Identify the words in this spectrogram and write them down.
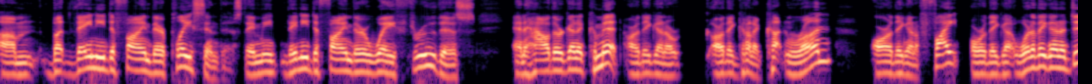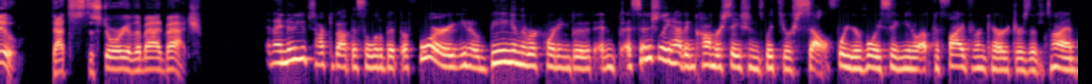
um, but they need to find their place in this. They mean they need to find their way through this and how they're going to commit. Are they going to are they going to cut and run, or are they going to fight, or are they going what are they going to do? That's the story of the Bad Batch. And I know you've talked about this a little bit before, you know, being in the recording booth and essentially having conversations with yourself where you're voicing, you know, up to five different characters at a time.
